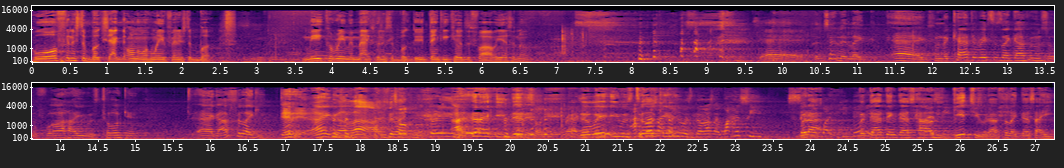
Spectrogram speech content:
who all finished the book. Shaq, the only one who ain't finished the book. Me, Kareem, and Max finished the book. Do you think he killed his father? Yes or no? yeah. I'm telling to like, ag from the characteristics I got from him so far, how he was talking. Ag, I feel like he did it. I ain't gonna lie. I feel Talking like, crazy. I feel like he did it. The way he was at first I thought he talking. was no. I was like, why is he But I, what he did? but I think that's how he get you. I feel like that's how he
